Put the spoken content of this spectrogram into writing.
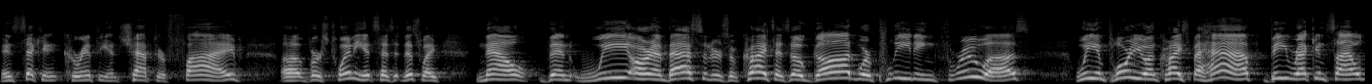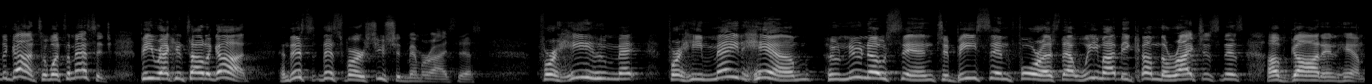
in 2 Corinthians chapter 5, uh, verse 20, it says it this way Now then, we are ambassadors of Christ as though God were pleading through us. We implore you on Christ's behalf, be reconciled to God. So, what's the message? Be reconciled to God. And this, this verse, you should memorize this. For he who made, for he made him who knew no sin to be sin for us that we might become the righteousness of God in him.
